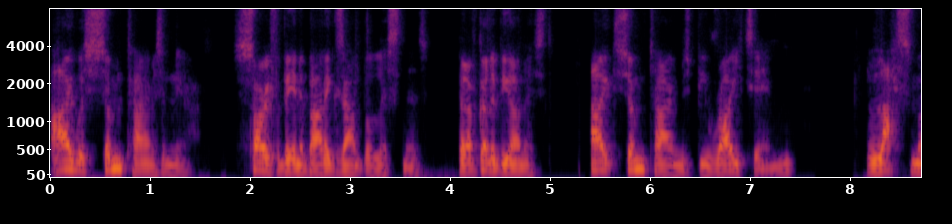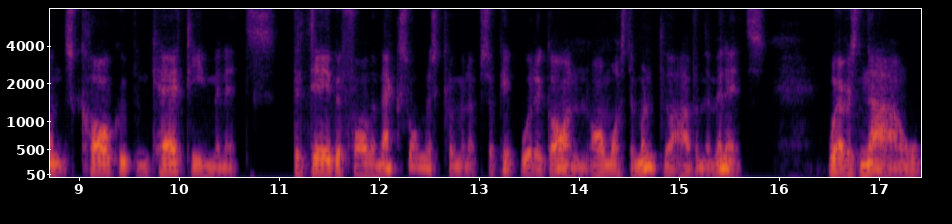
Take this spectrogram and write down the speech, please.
I was sometimes, and sorry for being a bad example, listeners, but I've got to be honest. I'd sometimes be writing last month's core group and care team minutes the day before the next one was coming up. So people would have gone almost a month not having the minutes. Whereas now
